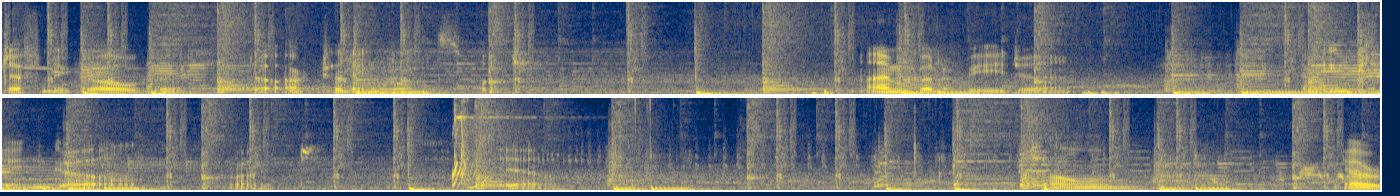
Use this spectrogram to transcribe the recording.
definitely go with the Octoling ones, but I'm gonna be the Inkling girl, right? Yeah. Town. Yeah,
